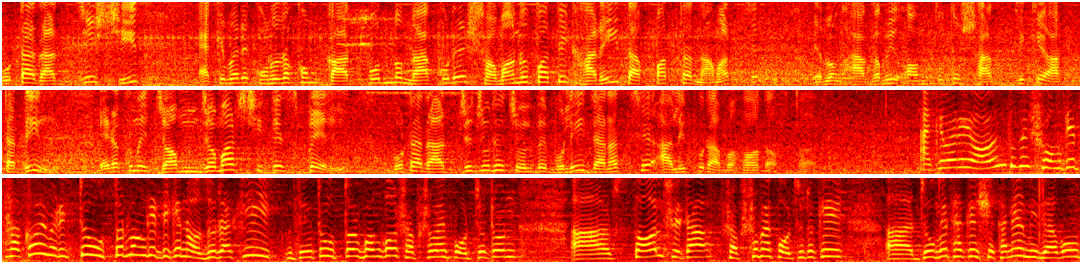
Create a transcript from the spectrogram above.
গোটা রাজ্যে শীত একেবারে কোনো রকম কার্পণ্য না করে সমানুপাতিক হারেই তাপমাত্রা নামাচ্ছে এবং আগামী অন্তত সাত থেকে আটটা দিন এরকমই জমজমাট শীতের স্পেল গোটা রাজ্য জুড়ে চলবে বলেই জানাচ্ছে আলিপুর আবহাওয়া দফতর। একেবারে অয়ন, তুমি সঙ্গে থাকো। এবার একটু উত্তরবঙ্গের দিকে নজর রাখি। যেহেতু উত্তরবঙ্গ সবসময় পর্যটন স্থল, সেটা সবসময় পর্যটকে জমে থাকে সেখানে। আমি যাব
